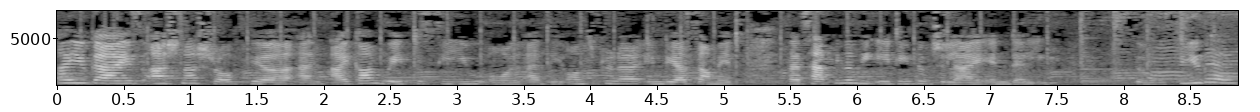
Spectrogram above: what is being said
Hi you guys, Aashna Shroff here and I can't wait to see you all at the Entrepreneur India Summit that's happening on the 18th of July in Delhi. So see you there.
